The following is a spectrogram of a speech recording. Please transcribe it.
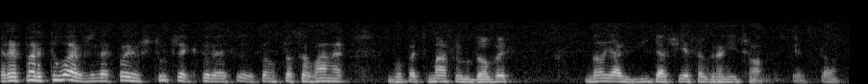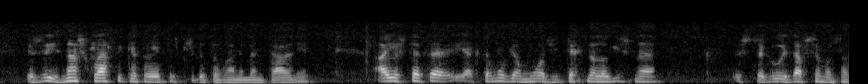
Repertuar, że tak powiem, sztuczek, które są stosowane wobec mas ludowych, no jak widać jest ograniczony. Więc to, jeżeli znasz klasykę, to jesteś przygotowany mentalnie a już te, jak to mówią młodzi, technologiczne szczegóły zawsze można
